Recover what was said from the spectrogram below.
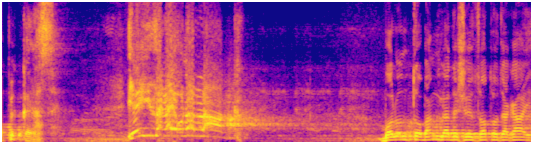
অপেক্ষায় আছে। এই জায়গায় ওনার রাগ। বলুন তো বাংলাদেশে যত জায়গায়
